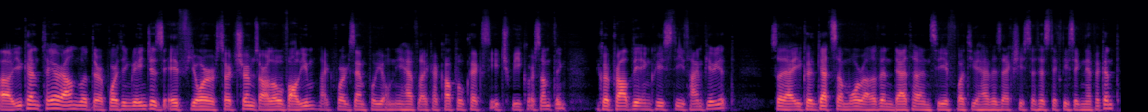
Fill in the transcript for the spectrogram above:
Uh, you can play around with the reporting ranges if your search terms are low volume. Like for example, you only have like a couple clicks each week or something. You could probably increase the time period so that you could get some more relevant data and see if what you have is actually statistically significant.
